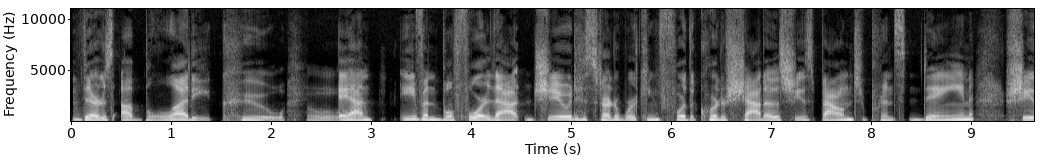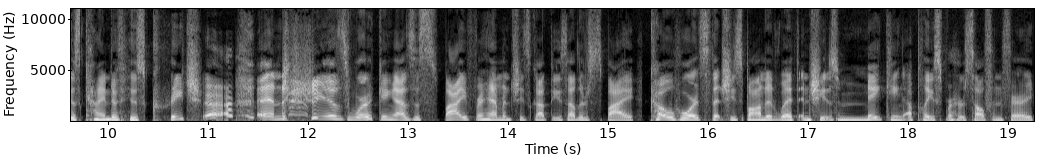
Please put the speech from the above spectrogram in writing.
There's a bloody coup. Oh, and even before that, Jude has started working for the Court of Shadows. She is bound to Prince Dain. She is kind of his creature, and she is working as a spy for him. And she's got these other spy cohorts that she's bonded with, and she is making a place for herself in Fairy.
